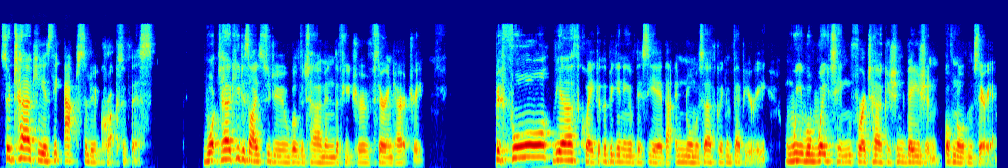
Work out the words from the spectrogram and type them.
So, Turkey is the absolute crux of this. What Turkey decides to do will determine the future of Syrian territory. Before the earthquake at the beginning of this year, that enormous earthquake in February, we were waiting for a Turkish invasion of northern Syria.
